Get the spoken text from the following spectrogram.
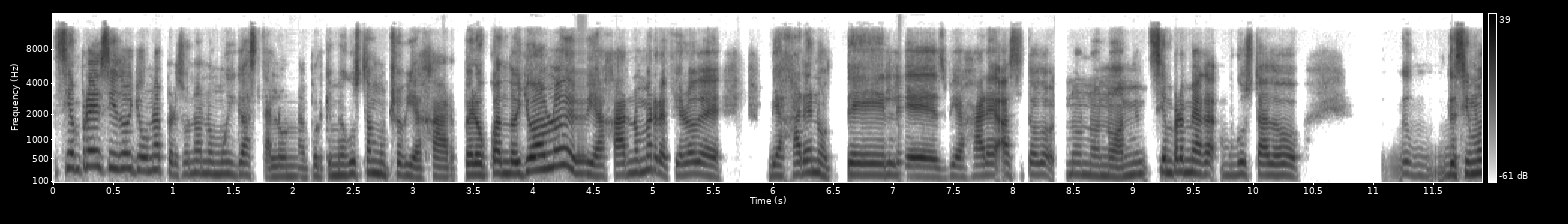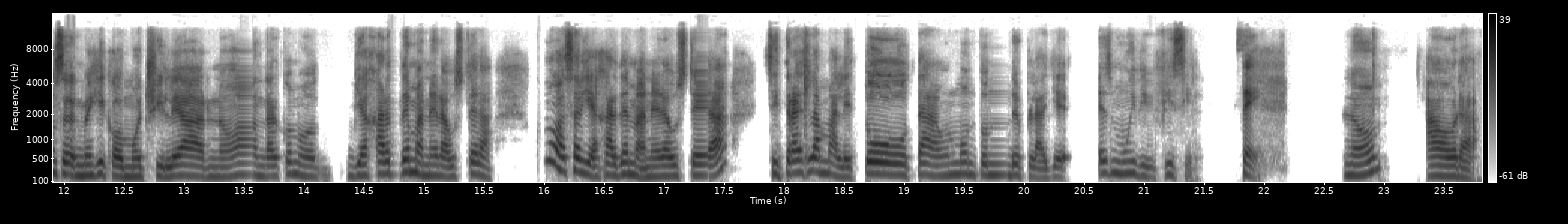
siempre he sido yo una persona no muy gastalona porque me gusta mucho viajar, pero cuando yo hablo de viajar no me refiero de viajar en hoteles, viajar así todo, no, no, no, a mí siempre me ha gustado decimos en México, mochilear, ¿no? Andar como viajar de manera austera. ¿Cómo vas a viajar de manera austera si traes la maletota, un montón de playa? Es muy difícil. Sí. ¿No? Ahora,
